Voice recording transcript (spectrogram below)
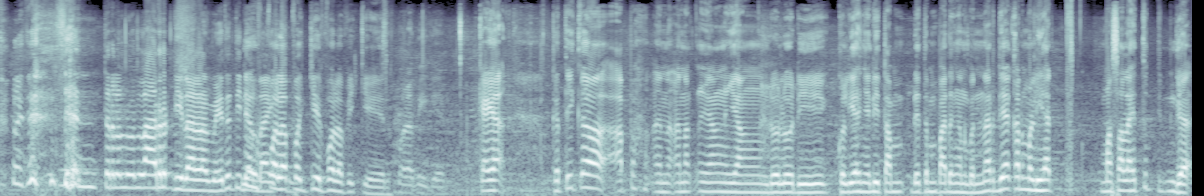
dan terlalu larut di dalamnya itu tidak Duh, baik. Pola pikir, pola pikir. pola pikir. Kayak ketika apa anak-anak yang yang dulu di kuliahnya ditam, ditempa dengan benar, dia akan melihat masalah itu nggak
